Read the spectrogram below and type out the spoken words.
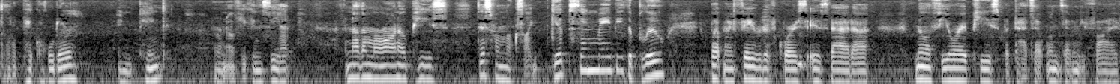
The little pick holder in pink. I don't know if you can see it. Another Murano piece. This one looks like Gibson, maybe, the blue. But my favorite, of course, is that uh, Millefiori piece, but that's at 175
